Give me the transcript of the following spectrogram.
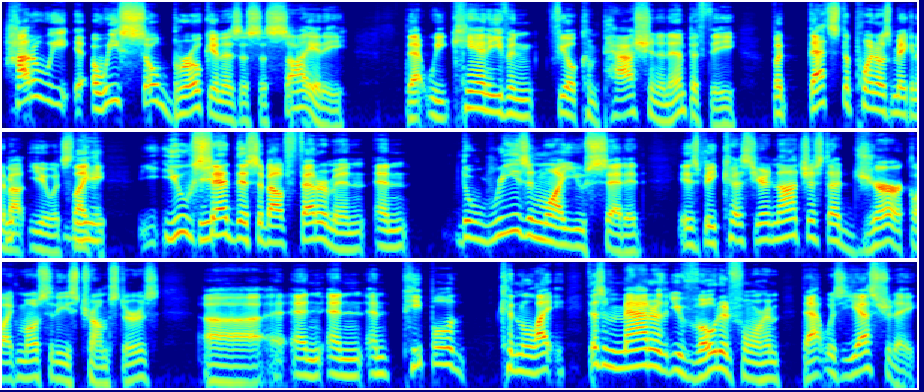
How do we, are we so broken as a society that we can't even feel compassion and empathy? But that's the point I was making about you. It's like we- you we- said this about Fetterman, and the reason why you said it is because you're not just a jerk like most of these Trumpsters, uh, and and and people can like. It doesn't matter that you voted for him. That was yesterday.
